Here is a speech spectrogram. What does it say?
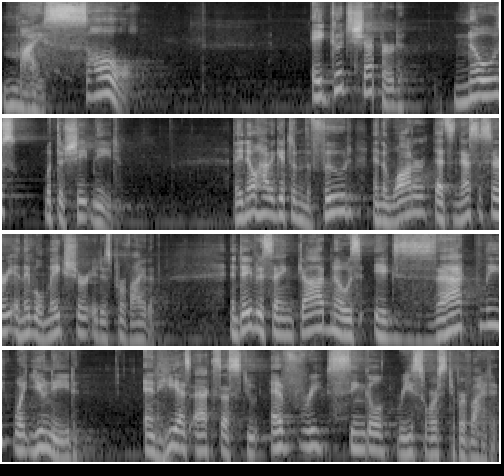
my soul. A good shepherd knows what their sheep need. They know how to get them the food and the water that's necessary, and they will make sure it is provided. And David is saying, God knows exactly what you need, and He has access to every single resource to provide it.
